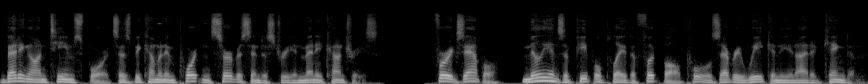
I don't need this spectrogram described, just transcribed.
Betting on team sports has become an important service industry in many countries. For example, Millions of people play the football pools every week in the United Kingdom.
